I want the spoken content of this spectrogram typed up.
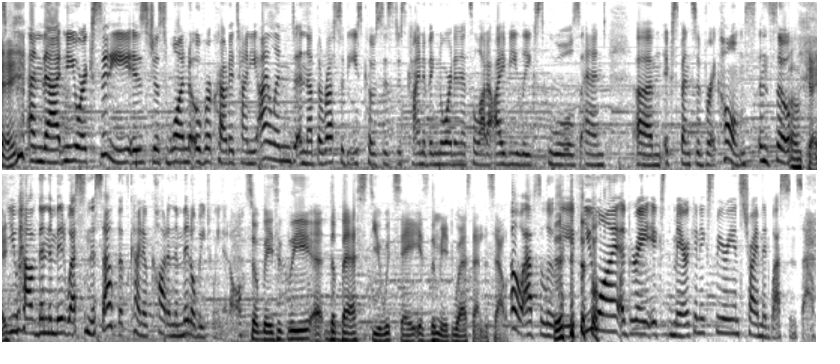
Okay. and that New York City is just one overcrowded tiny island, and that the rest of the East Coast is just kind of ignored, and it's a lot of Ivy League schools and um, expensive brick homes. And so Okay. you have then the Midwest and the South that's kind of caught in the middle between it all. So basically, uh, the best you would say is the Midwest and the South. Oh, absolutely. if you want a great ex- American experience, try Midwest and South.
